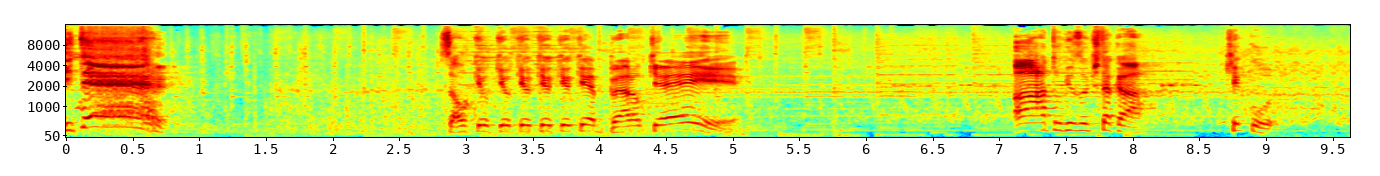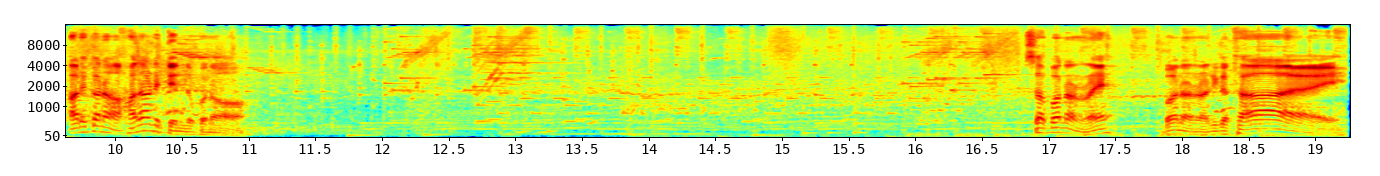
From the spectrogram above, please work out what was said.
いてーさあオッケーオッケーオッケーオッケーオッケーバルオッケーあー、時々来たか。結構、あれかな離れてんのかな？さあ、バナナね。バナナありがたい。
